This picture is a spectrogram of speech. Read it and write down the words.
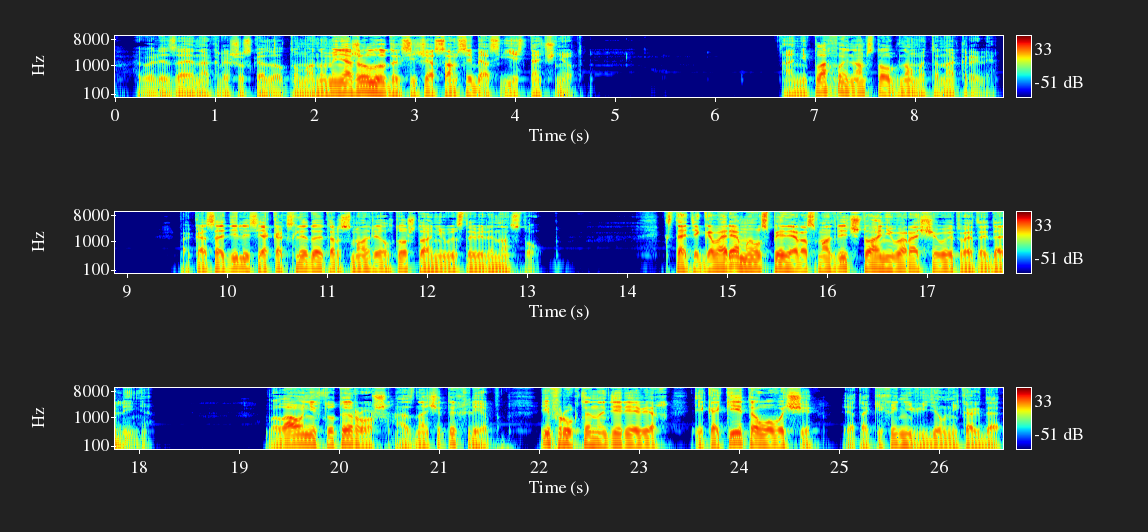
— вылезая на крышу, сказал Туман. «У меня желудок сейчас сам себя есть начнет». А неплохой нам стол гномы-то накрыли. Пока садились, я как следует рассмотрел то, что они выставили на стол. Кстати говоря, мы успели рассмотреть, что они выращивают в этой долине. Была у них тут и рожь, а значит и хлеб, и фрукты на деревьях, и какие-то овощи. Я таких и не видел никогда.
